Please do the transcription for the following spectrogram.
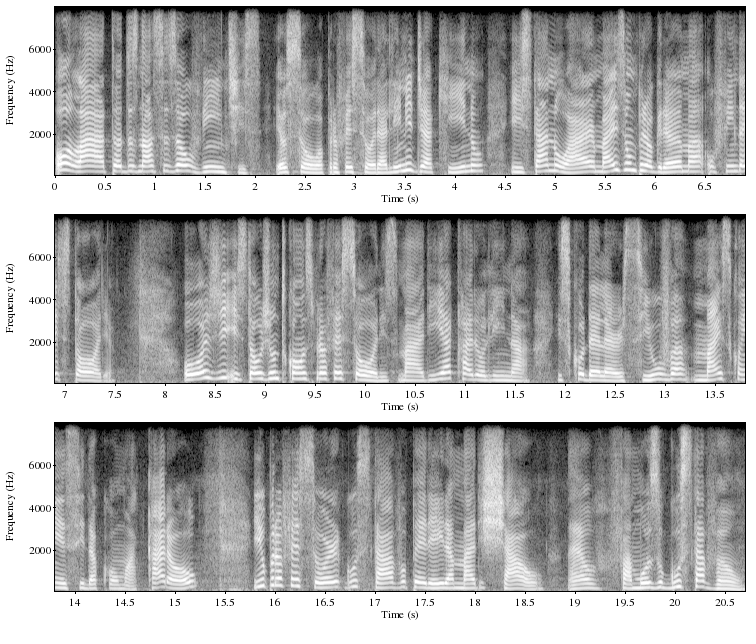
Olá a todos nossos ouvintes. Eu sou a professora Aline de Aquino e está no ar mais um programa O Fim da História. Hoje estou junto com os professores Maria Carolina Scudeler Silva, mais conhecida como a Carol, e o professor Gustavo Pereira Marichal, né, o famoso Gustavão.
